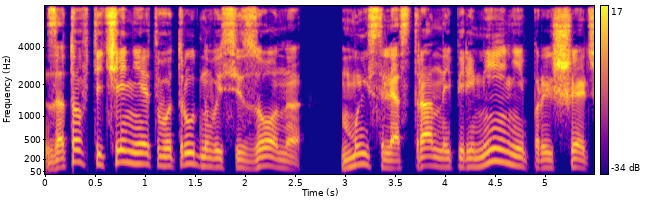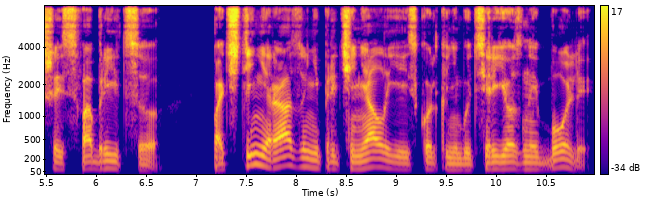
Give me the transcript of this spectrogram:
Зато в течение этого трудного сезона – Мысль о странной перемене, происшедшей с Фабрицио, почти ни разу не причиняла ей сколько-нибудь серьезной боли.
